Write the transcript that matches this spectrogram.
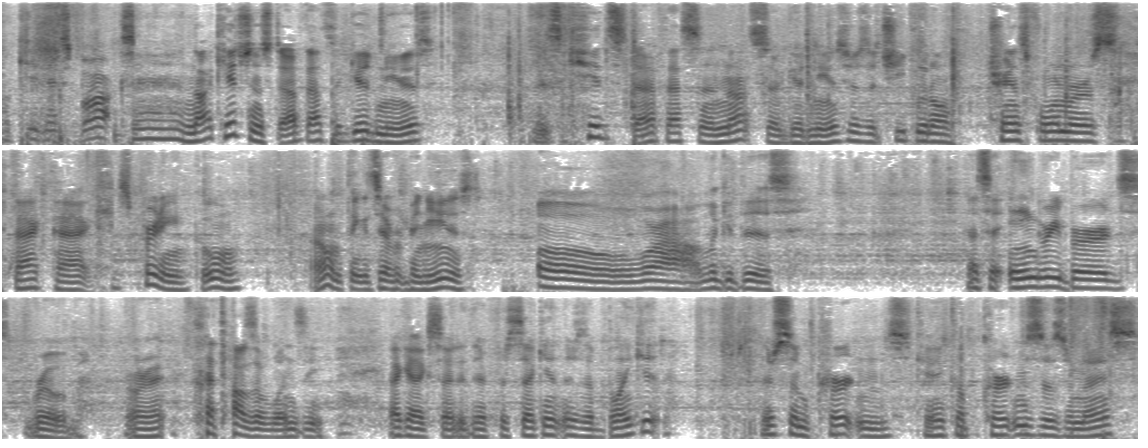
Okay, next box. Eh, not kitchen stuff. That's the good news. This kid stuff, that's the not so good news. Here's a cheap little Transformers backpack. It's pretty cool. I don't think it's ever been used. Oh, wow, look at this. That's an Angry Birds robe. All right, I thought it was a onesie. I got excited there for a second. There's a blanket. There's some curtains. Okay, a couple curtains. Those are nice.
